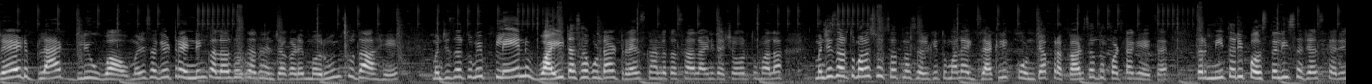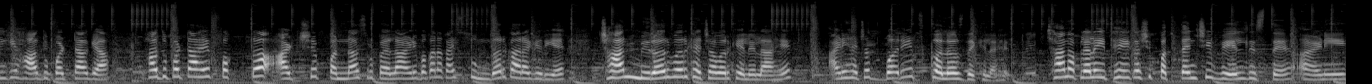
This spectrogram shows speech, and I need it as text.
Red black blue wow म्हणजे सगळे ट्रेंडिंग कलर्स आहेत त्यांच्याकडे मरून सुद्धा आहे. म्हणजे जर तुम्ही प्लेन व्हाईट असा कोणता ड्रेस घालत असाल आणि त्याच्यावर तुम्हाला म्हणजे जर तुम्हाला सुचत नसेल की तुम्हाला एक्झॅक्टली कोणत्या प्रकारचा दुपट्टा घ्यायचा आहे तर मी तरी पर्सनली सजेस्ट करेन की हा दुपट्टा घ्या. हा दुपट्टा आहे फक्त आठशे पन्नास रुपयाला आणि बघा ना काय सुंदर कारागिरी आहे. छान मिरर वर्क ह्याच्यावर केलेलं आहे आणि ह्याच्यात बरेच कलर्स देखील आहेत. छान आपल्याला इथे एक अशी पत्त्यांची वेल दिसते आणि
